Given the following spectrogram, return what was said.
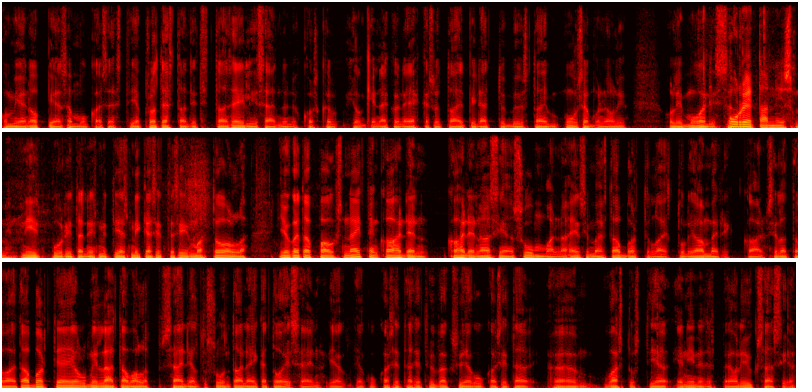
omien oppiensa mukaisesti ja protestantit taas ei lisääntynyt, koska jonkinnäköinen ehkäisy tai pidättyvyys tai muu semmoinen oli, oli muodissa. Puritanismi. Niin, puritanismi, ties mikä sitten siinä mahtoi olla. Niin joka tapauksessa näiden kahden, kahden asian summana ensimmäiset aborttilait tuli Amerikkaan sillä tavalla, että aborttia ei ollut millään tavalla säädelty suuntaan eikä toiseen ja, ja kuka sitä sitten hyväksyi ja kuka sitä ö, vastusti ja, ja niin edespäin oli yksi asia.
